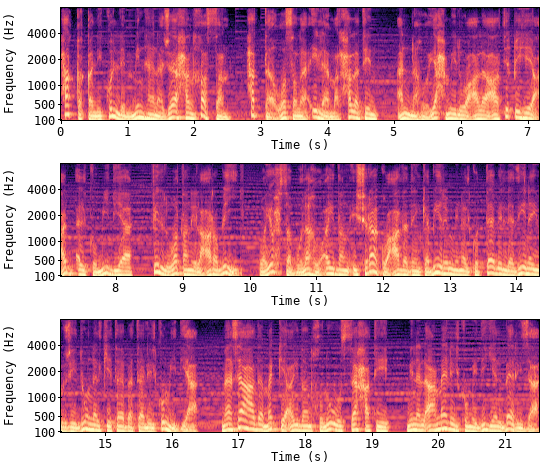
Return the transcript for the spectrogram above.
حقق لكل منها نجاحا خاصا حتى وصل إلى مرحلة أنه يحمل على عاتقه عبء الكوميديا في الوطن العربي. ويحسب له أيضا إشراك عدد كبير من الكتاب الذين يجيدون الكتابة للكوميديا ما ساعد مكي أيضا خلو الساحة من الأعمال الكوميدية البارزة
